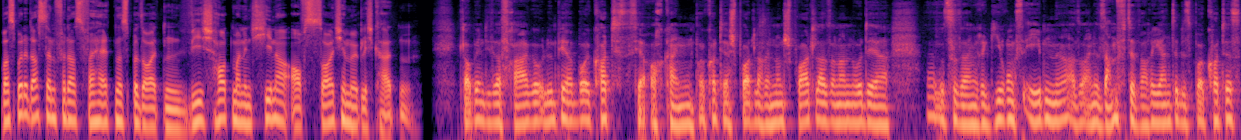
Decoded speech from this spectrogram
Was würde das denn für das Verhältnis bedeuten? Wie schaut man in China auf solche Möglichkeiten? Ich glaube, in dieser Frage Olympia-Boykott ist ja auch kein Boykott der Sportlerinnen und Sportler, sondern nur der äh, sozusagen Regierungsebene, also eine sanfte Variante des Boykottes.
